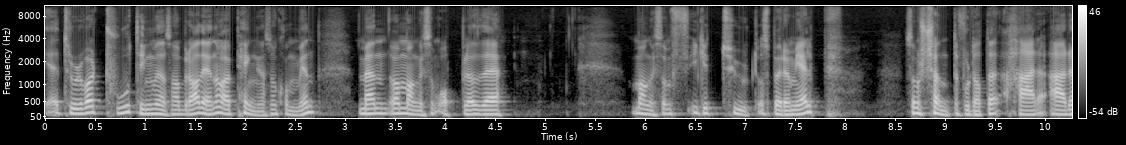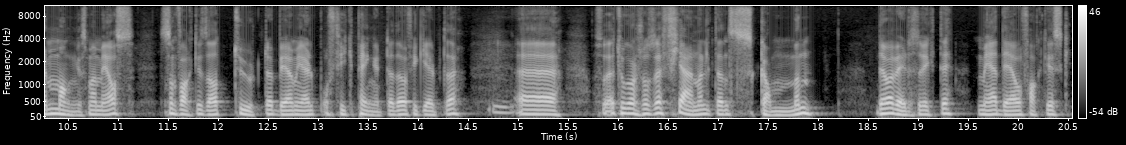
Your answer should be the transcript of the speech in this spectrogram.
Jeg tror det var to ting med det som var bra. Det ene var pengene som kom inn, men det var mange som opplevde det Mange som ikke turte å spørre om hjelp. Som skjønte fort at det, her er det mange som er med oss. Som faktisk da turte be om hjelp og fikk penger til det og fikk hjelp til det. Eh, så jeg tror kanskje også jeg fjerna litt den skammen. Det var veldig så viktig. Med det å faktisk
